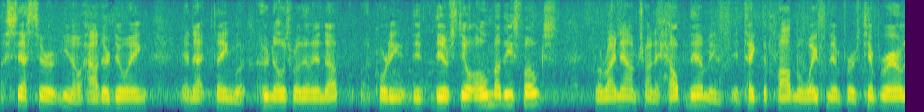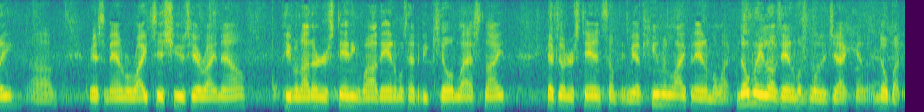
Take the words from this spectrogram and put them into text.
assess their, you know, how they're doing, and that thing. Who knows where they'll end up? According, they're still owned by these folks, but right now I'm trying to help them and, and take the problem away from them first temporarily. Uh, we have some animal rights issues here right now. People not understanding why the animals had to be killed last night. You have to understand something. We have human life and animal life. Nobody loves animals more than Jack Hanna. Nobody.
